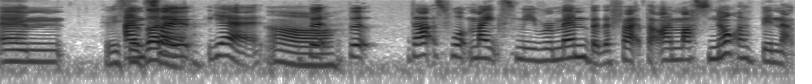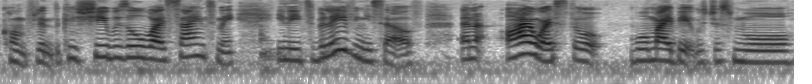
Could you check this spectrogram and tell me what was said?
Um, Have and so, it? yeah, Aw. but but that's what makes me remember the fact that I must not have been that confident because she was always saying to me, "You need to believe in yourself," and I always thought, well, maybe it was just more.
